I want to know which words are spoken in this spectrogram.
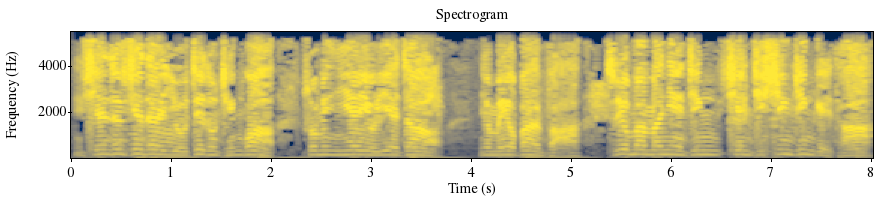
你先生现在有这种情况，说明你也有业障，也没有办法，只有慢慢念经，献起心经给他，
